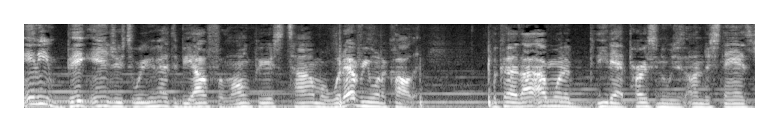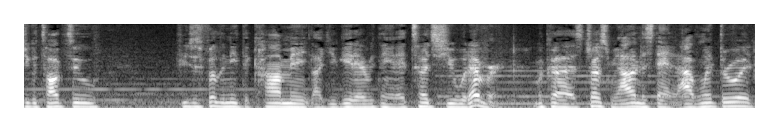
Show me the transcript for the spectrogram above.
any big injury to where you have to be out for long periods of time or whatever you want to call it. Because I, I want to be that person who just understands. You can talk to if you just feel the need to comment, like you get everything that touches you, whatever. Because trust me, I understand it. I went through it,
